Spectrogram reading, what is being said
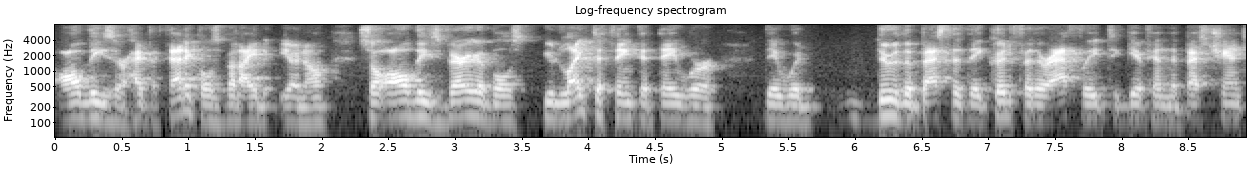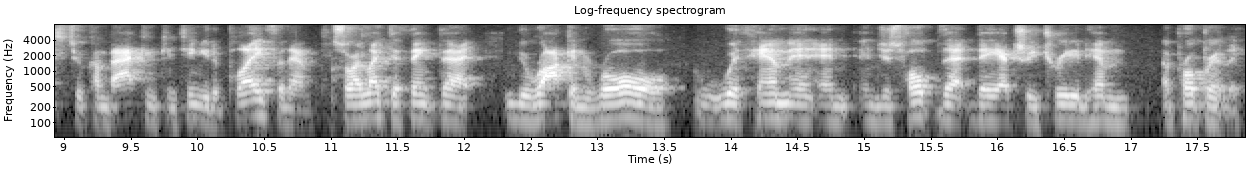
all these are hypotheticals, but I, you know, so all these variables, you'd like to think that they were they would do the best that they could for their athlete to give him the best chance to come back and continue to play for them. So I'd like to think that you rock and roll with him and, and, and just hope that they actually treated him appropriately.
